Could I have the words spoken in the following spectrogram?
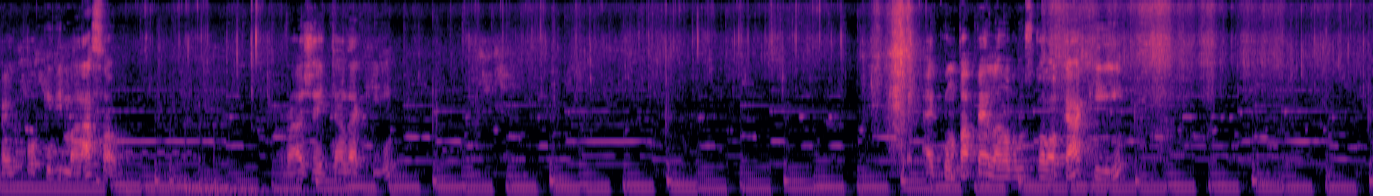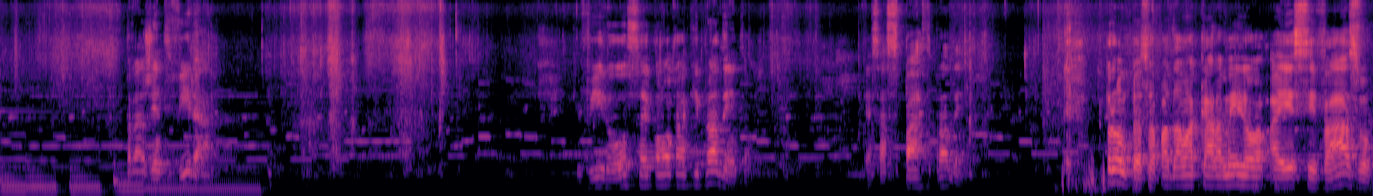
Pega um pouquinho de massa, ó. Vai ajeitando aqui. Aí com papelão vamos colocar aqui. Pra gente virar. Virou, só colocar aqui pra dentro. Essas partes pra dentro. Pronto, pessoal, para dar uma cara melhor a esse vaso,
